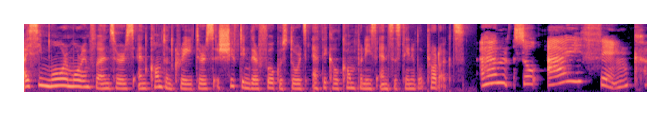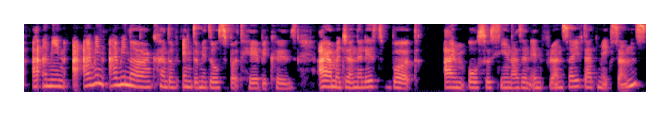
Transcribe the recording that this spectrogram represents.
I see more and more influencers and content creators shifting their focus towards ethical companies and sustainable products. Um, so I think, I mean, I mean, I'm in a kind of in the middle spot here because I am a journalist, but I'm also seen as an influencer, if that makes sense.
